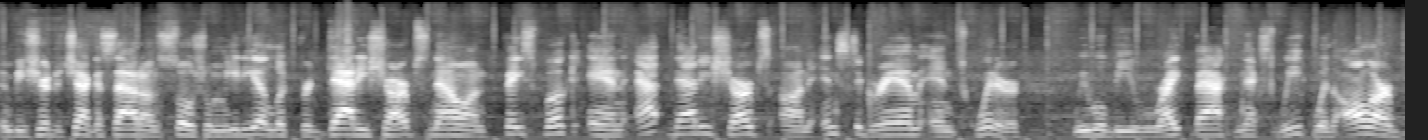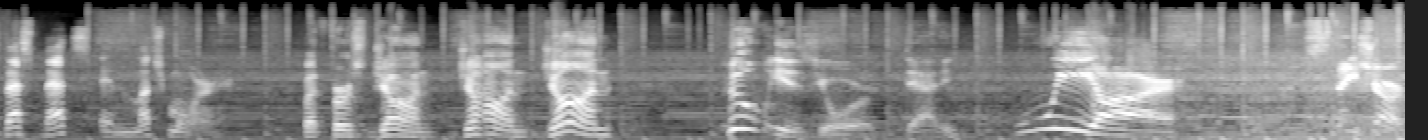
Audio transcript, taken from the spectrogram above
And be sure to check us out on social media. Look for Daddy Sharps now on Facebook and at Daddy Sharps on Instagram and Twitter. We will be right back next week with all our best bets and much more. But first, Jon, Jon, Jon, who is your daddy? We are. Stay sharp.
